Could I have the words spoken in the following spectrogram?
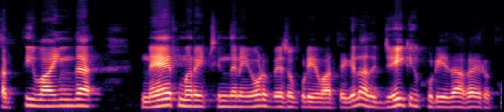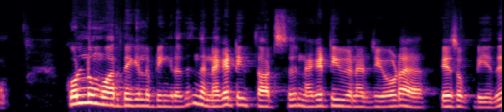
சக்தி வாய்ந்த நேர்மறை சிந்தனையோடு பேசக்கூடிய வார்த்தைகள் அது ஜெயிக்கக்கூடியதாக இருக்கும். கொல்லும் வார்த்தைகள் அப்படிங்கிறது இந்த நெகட்டிவ் தாட்ஸு நெகட்டிவ் எனர்ஜியோட பேசக்கூடியது.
